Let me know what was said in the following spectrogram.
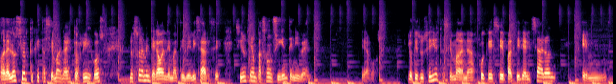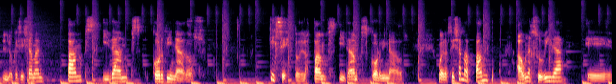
Ahora, lo cierto es que esta semana estos riesgos no solamente acaban de materializarse, sino que han pasado a un siguiente nivel. Digamos. Lo que sucedió esta semana fue que se materializaron en lo que se llaman pumps y dumps coordinados. ¿Qué es esto de los pumps y dumps coordinados? Bueno, se llama pump a una subida, eh,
